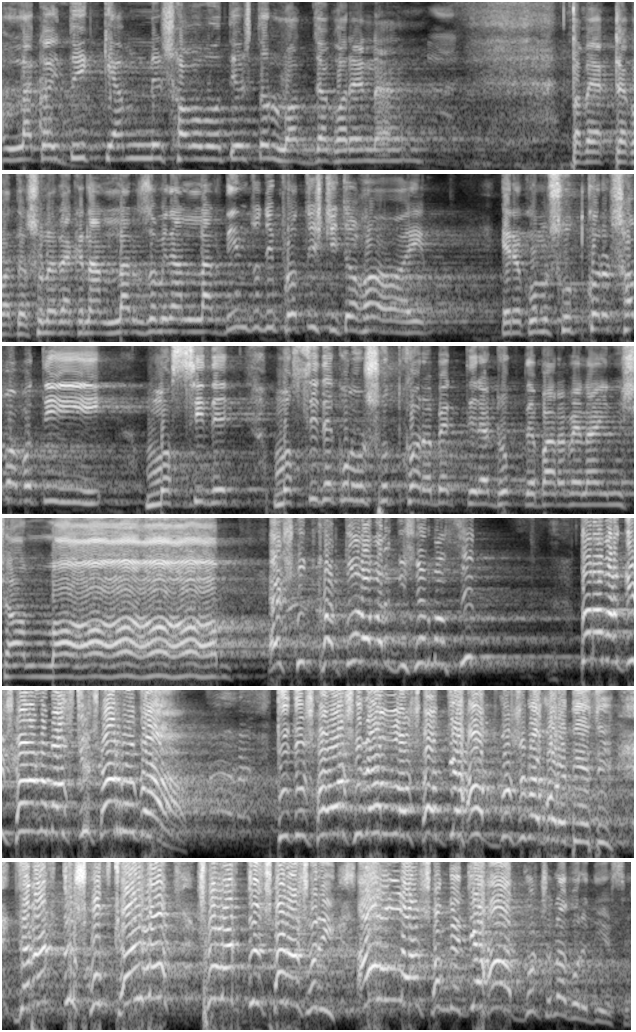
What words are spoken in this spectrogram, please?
আল্লাহ কয়, তুই কেমনে সভাপতি তোর লজ্জা করে না? তবে একটা কথা শুনে রাখেন, আল্লাহর জমিন, আল্লাহর দিন যদি প্রতিষ্ঠিত হয়, এরকম সুৎখর সভাপতি মসজিদে মসজিদে কোনো সুৎখর ব্যক্তিরা ঢুকতে পারবে না, ইনশাআল্লাহ। এ সুৎখর, তোর আবার কিসের মসজিদ? তোর আবার কিসের নামাজ কিসের রোজা তুই তো সরাসরি আল্লাহর সাথে হাত ঘোষণা করে দিয়েছিস। যে ব্যক্তি সুদ খায় না সে ব্যক্তি সরাসরি আল্লাহর সঙ্গে জেহাদ ঘোষণা করে দিয়েছে।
